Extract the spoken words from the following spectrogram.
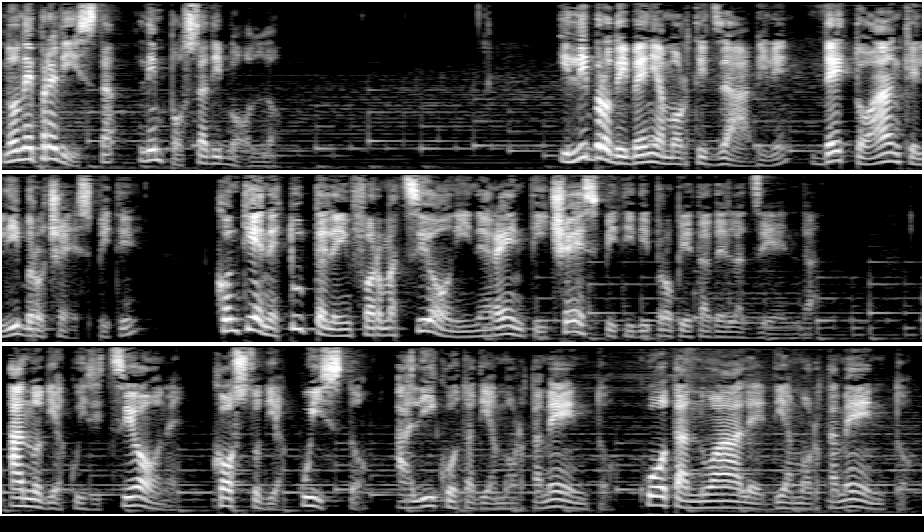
Non è prevista l'imposta di bollo. Il libro dei beni ammortizzabili, detto anche libro cespiti, contiene tutte le informazioni inerenti ai cespiti di proprietà dell'azienda, anno di acquisizione, costo di acquisto, aliquota di ammortamento, quota annuale di ammortamento,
